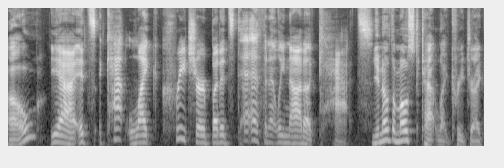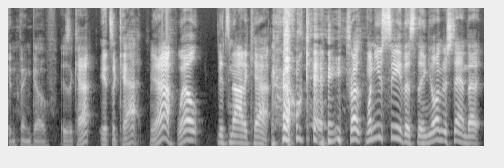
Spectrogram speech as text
Oh? Yeah, it's a cat-like creature, but it's definitely not a cat. You know the most cat-like creature I can think of? Is a cat? It's a cat. Yeah. Well, it's not a cat. okay. Trust when you see this thing, you'll understand that.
